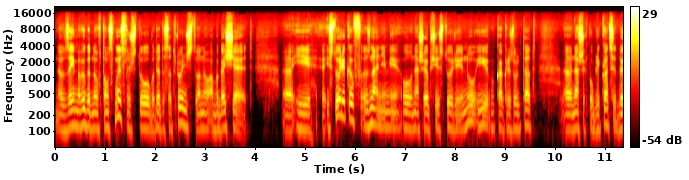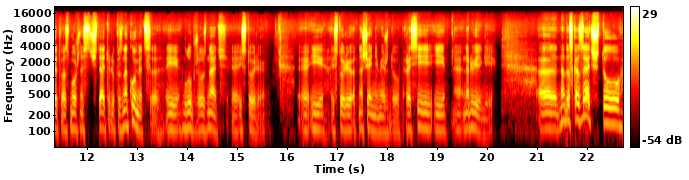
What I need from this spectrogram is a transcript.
Взаимовыгодного в том смысле, что вот это сотрудничество оно обогащает Э, и историков знаниями о нашей общей истории, ну и как результат э, наших публикаций дает возможность читателю познакомиться и глубже узнать э, историю и историю отношений между Россией и Норвегией. Э, надо сказать, что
